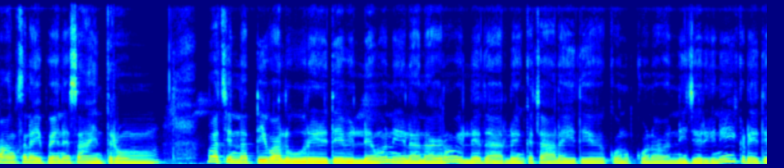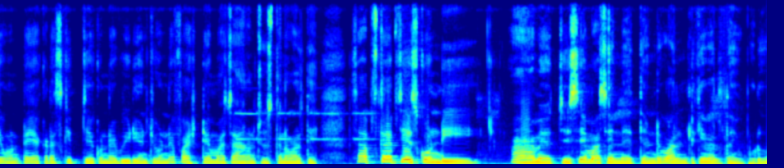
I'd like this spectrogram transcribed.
ఫంక్షన్ అయిపోయిన సాయంత్రం మా చిన్నత్తయ్య వాళ్ళ ఊరైతే వెళ్ళాము. నీలానగరం వెళ్ళే దారిలో ఇంకా చాలా అయితే కొనుక్కోవడం అవన్నీ జరిగినాయి. ఇక్కడైతే ఉంటాయి. ఎక్కడ స్కిప్ చేయకుండా వీడియోని చూడండి. ఫస్ట్ టైం మా ఛానల్ చూస్తున్న వాళ్ళైతే సబ్స్క్రైబ్ చేసుకోండి. ఆమె వచ్చేసి మా చిన్న ఎత్తి అండి. వాళ్ళ ఇంటికి వెళ్తాం ఇప్పుడు.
